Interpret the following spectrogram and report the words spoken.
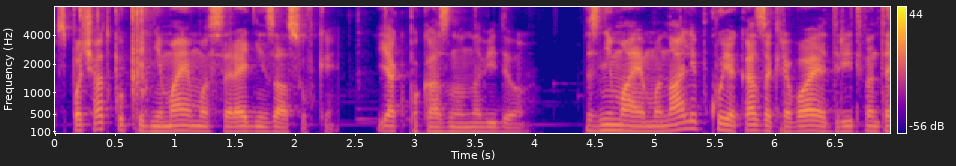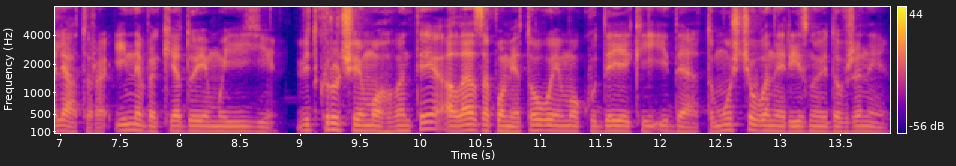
спочатку піднімаємо середні засувки, як показано на відео. Знімаємо наліпку, яка закриває дріт вентилятора, і не викидуємо її. Відкручуємо гвинти, але запам'ятовуємо, куди який іде, тому що вони різної довжини.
